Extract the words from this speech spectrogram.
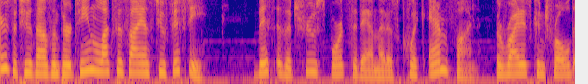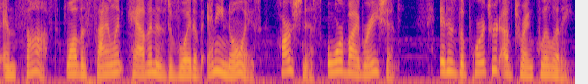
Here's a 2013 Lexus IS 250. This is a true sports sedan that is quick and fun. The ride is controlled and soft, while the silent cabin is devoid of any noise, harshness, or vibration. It is the portrait of tranquility.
